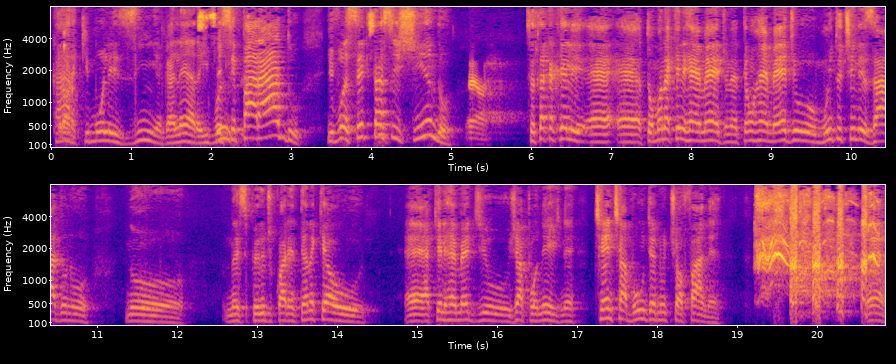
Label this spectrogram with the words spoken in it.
Cara, que molezinha, galera. E você parado. E você que está assistindo. É. Você está com aquele. É, é, tomando aquele remédio, né? Tem um remédio muito utilizado no, no, nesse período de quarentena, que é o. É aquele remédio japonês, né? Chenchabundia no chofá, né? É.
